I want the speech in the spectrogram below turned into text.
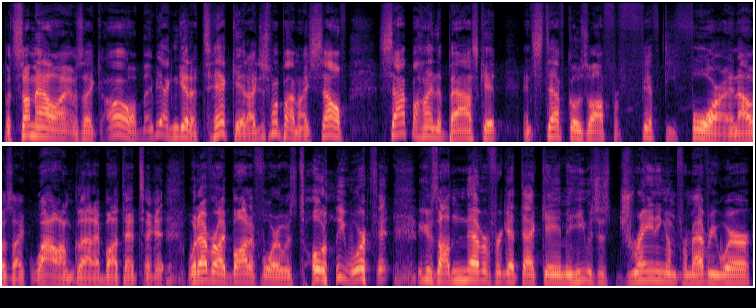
but somehow I was like, oh, maybe I can get a ticket. I just went by myself, sat behind the basket, and Steph goes off for 54. And I was like, wow, I'm glad I bought that ticket. Whatever I bought it for, it was totally worth it because I'll never forget that game. And he was just draining them from everywhere.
